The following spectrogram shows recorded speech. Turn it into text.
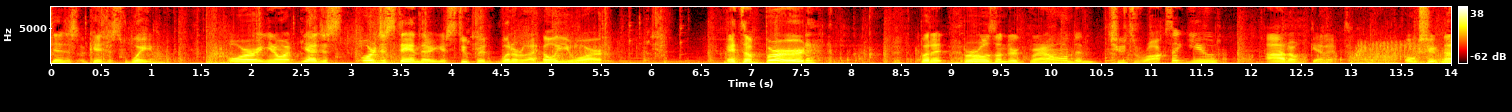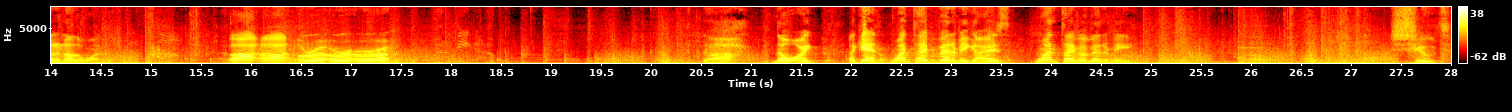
Yeah, just, okay, just wait. Or, you know what, yeah, just, or just stand there, you stupid, whatever the hell you are. It's a bird, but it burrows underground and shoots rocks at you? I don't get it. Oh shoot, not another one. Ah, ah, ura, ura, ura. Ah, no, I again one type of enemy, guys. One type of enemy. Shoot.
